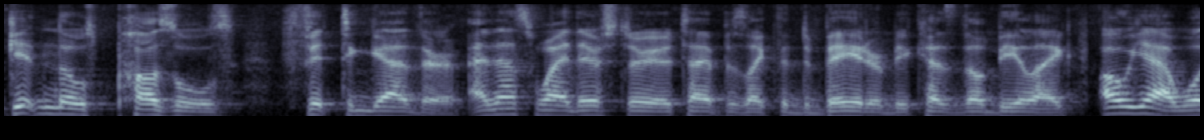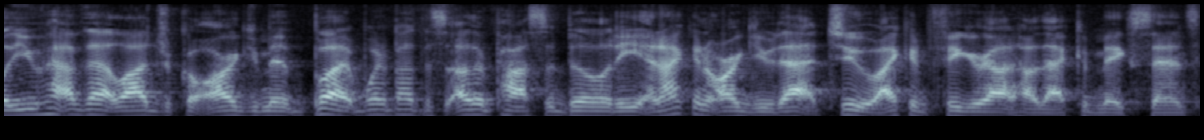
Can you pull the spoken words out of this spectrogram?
getting those puzzles fit together. And that's why their stereotype is like the debater because they'll be like, oh yeah, well you have that logical argument, but what about this other possibility? And I can argue that too. I can figure out how that could make sense.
